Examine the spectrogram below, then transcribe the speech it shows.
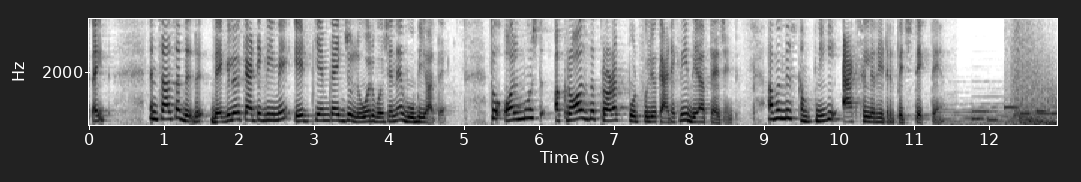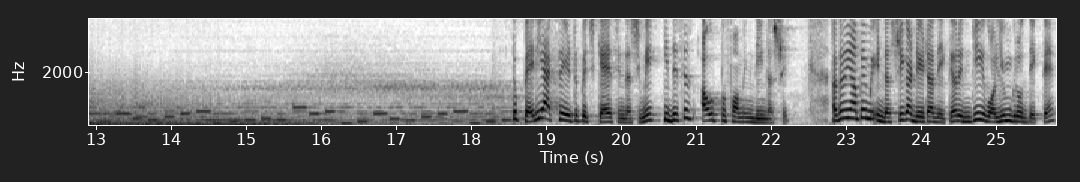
राइट एंड साथ साथ रेगुलर कैटेगरी में 8 पीएम का एक जो लोअर वर्जन है, वो भी आता है। तो almost across the product portfolio category they are present अब हम इस कंपनी की एक्सेलरेटर पिच देखते हैं। तो पेरी एक्सेलेटर पिच क्या है इस इंडस्ट्री में? कि this is outperforming the industry अगर यहाँ पे हम इंडस्ट्री का डेटा देखते हैं और इनकी वॉल्यूम ग्रोथ देखते हैं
